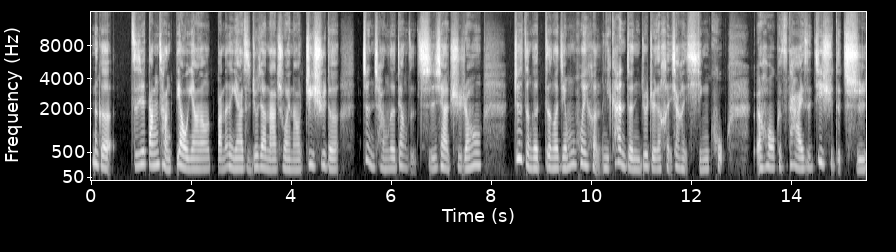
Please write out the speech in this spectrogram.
那个。直接当场掉牙，然后把那个牙齿就这样拿出来，然后继续的正常的这样子吃下去，然后就整个整个节目会很，你看着你就觉得很像很辛苦，然后可是他还是继续的吃。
